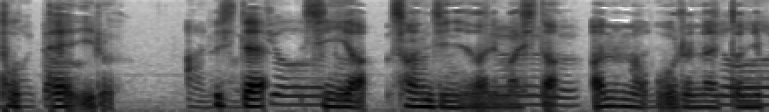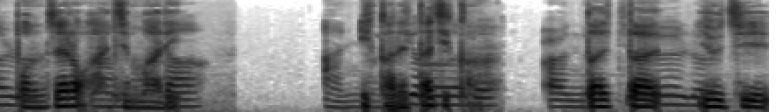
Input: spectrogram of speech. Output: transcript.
撮っている。そして深夜3時になりました。アナのオールナイトニッポンゼロ始まり。行かれた時間。だいたい4時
